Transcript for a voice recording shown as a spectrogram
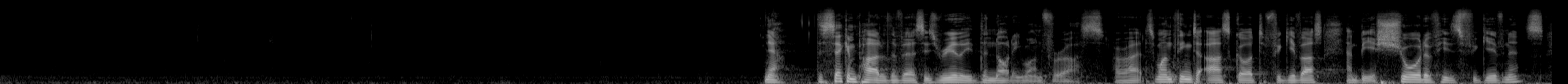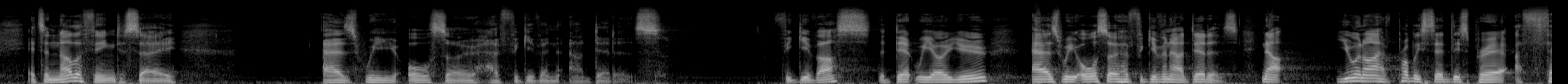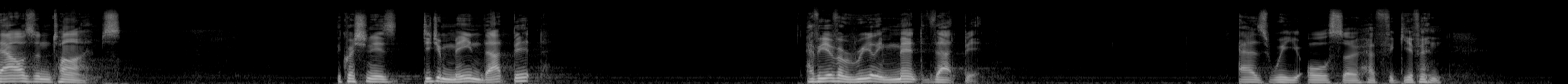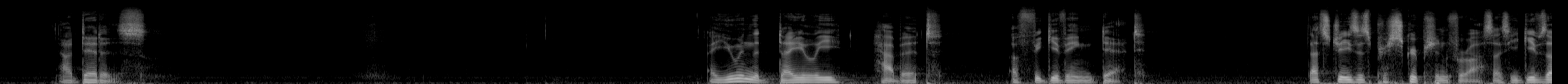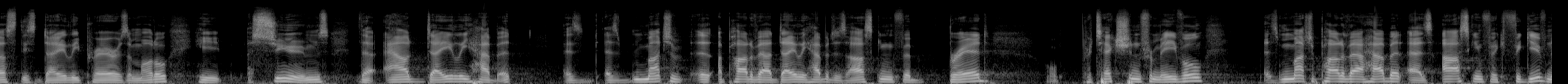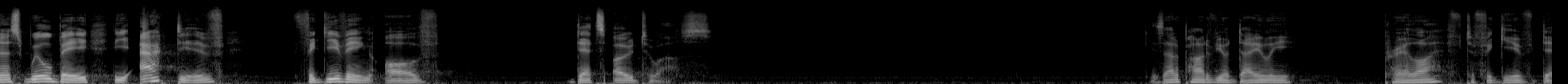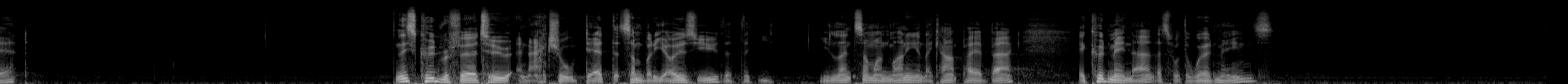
Now, the second part of the verse is really the knotty one for us. All right? It's one thing to ask God to forgive us and be assured of his forgiveness. It's another thing to say, as we also have forgiven our debtors. Forgive us the debt we owe you, as we also have forgiven our debtors. Now, you and I have probably said this prayer a thousand times. The question is, did you mean that bit? Have you ever really meant that bit? As we also have forgiven our debtors. Are you in the daily habit of forgiving debt? That's Jesus' prescription for us. As he gives us this daily prayer as a model, he assumes that our daily habit as, as much a, a part of our daily habit as asking for bread or protection from evil, as much a part of our habit as asking for forgiveness will be the active forgiving of debts owed to us. Is that a part of your daily prayer life to forgive debt? This could refer to an actual debt that somebody owes you, that, you, you lent someone money and they can't pay it back. It could mean that. That's what the word means.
